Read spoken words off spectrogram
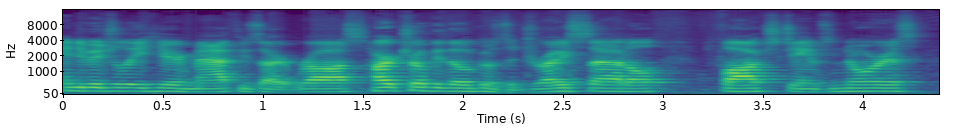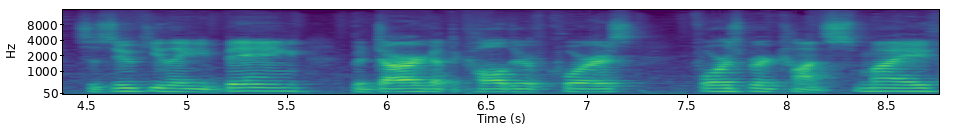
Individually here, Matthews, Art Ross. Hart Trophy, though, goes to Draisaitl, Fox, James Norris, Suzuki, Lady Byng, Bedard got the Calder, of course, Forsberg, Conn Smythe,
